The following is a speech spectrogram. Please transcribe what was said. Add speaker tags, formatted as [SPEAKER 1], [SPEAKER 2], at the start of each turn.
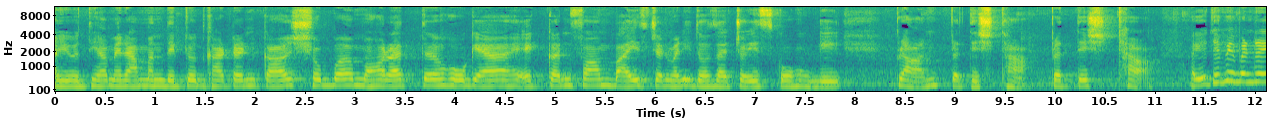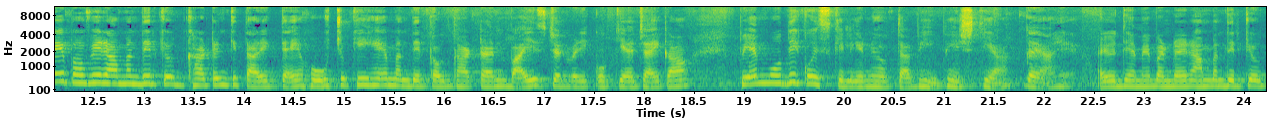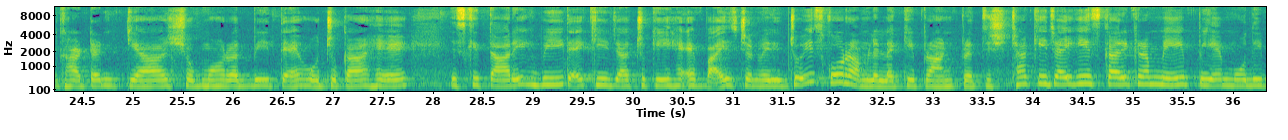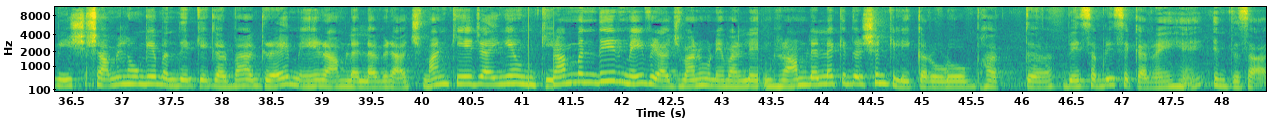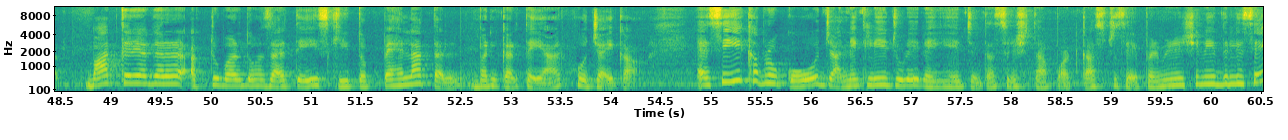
[SPEAKER 1] अयोध्या में राम मंदिर के उद्घाटन का शुभ मुहूर्त हो गया है। कंफर्म 22 जनवरी 2024 को होंगी प्राण प्रतिष्ठा प्रतिष्ठा। अयोध्या में बन रहे भव्य राम मंदिर के उद्घाटन की तारीख तय हो चुकी है। मंदिर का उद्घाटन 22 जनवरी को किया जाएगा। पीएम मोदी को इसके लिए न्योता भी भेज दिया गया है। अयोध्या में बन रहे राम मंदिर के उद्घाटन। का शुभ मुहूर्त भी तय हो चुका है। इसकी तारीख भी तय की जा चुकी है। 22 जनवरी चौबीस को रामलला की प्राण प्रतिष्ठा की जाएगी। इस कार्यक्रम में पीएम मोदी भी शामिल होंगे। मंदिर के गर्भागृह में रामलला विराजमान किए जाएँगे। उनके राम मंदिर में विराजमान होने वाले रामलला के दर्शन के लिए करोड़ों भक्त बेसब्री से कर रहे हैं। इंतज़ार। बात करें अगर अक्टूबर 2023 की तो पहला तल बनकर तैयार हो जाएगा। ऐसी ही खबरों को जानने के लिए जुड़े रहिए जनता श्रेष्ठता पॉडकास्ट से। परमीन दिल्ली से।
